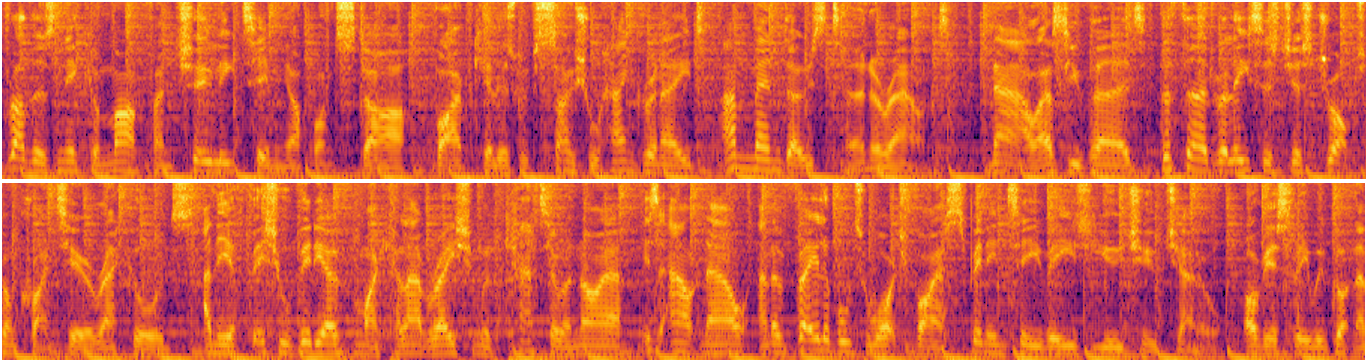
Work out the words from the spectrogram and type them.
brothers Nick and Mark Fanciulli teaming up on Star, Vibe Killers with Social Hand Grenade, and Mendo's Turn Around. Now, as you've heard, the third release has just dropped on Kryteria Records, and the official video for my collaboration with Kato Anaya is out now and available to watch via Spinning TV's YouTube channel. Obviously, we've got the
